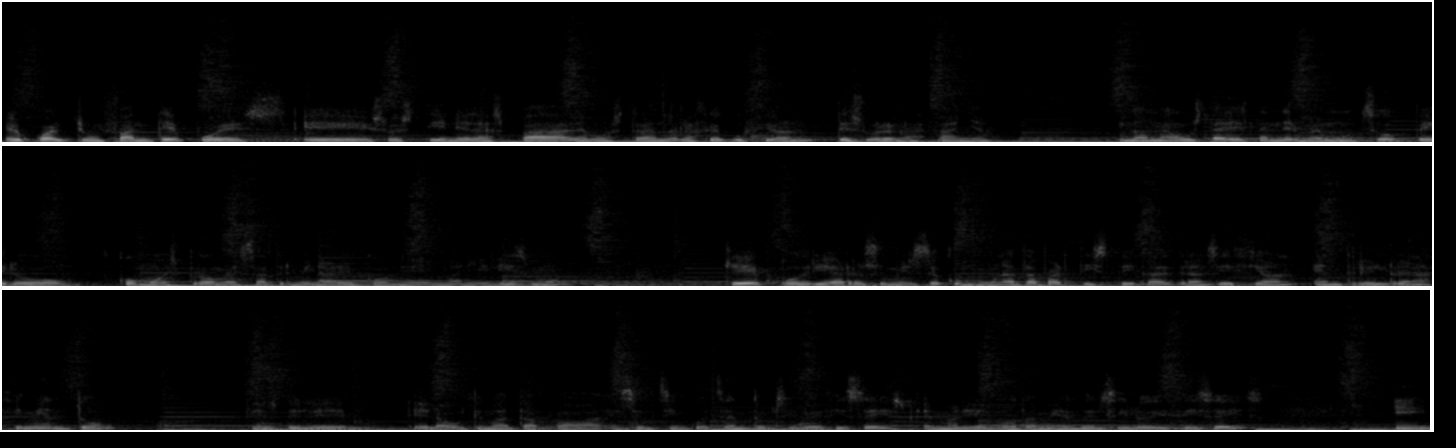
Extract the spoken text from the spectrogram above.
el cual triunfante pues eh, sostiene la espada demostrando la ejecución de su gran hazaña. No me gustaría extenderme mucho, pero como es promesa terminaré con el manierismo, que podría resumirse como una etapa artística de transición entre el Renacimiento desde eh, la última etapa es el 580 del siglo XVI, el manierismo también es del siglo XVI y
